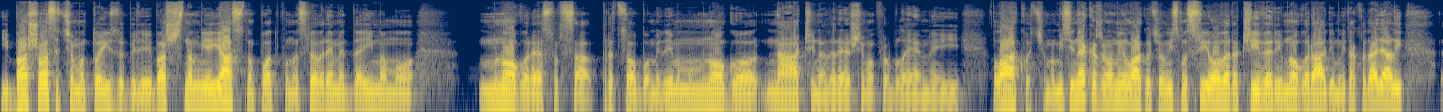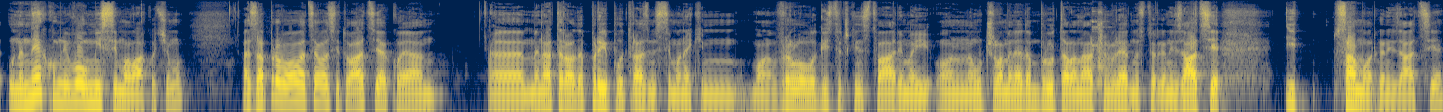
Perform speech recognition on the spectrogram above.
I baš osjećamo to izobilje i baš nam je jasno potpuno sve vreme da imamo uh, mnogo resursa pred sobom i da imamo mnogo načina da rešimo probleme i lako ćemo. Mislim, ne kažemo mi lako ćemo, mi smo svi overachieveri, mnogo radimo i tako dalje, ali na nekom nivou mislimo lako ćemo. A zapravo ova cela situacija koja e, me naterala da prvi put razmislim o nekim ono, vrlo logističkim stvarima i on naučila me na jedan brutalan način vrednosti organizacije i samo organizacije.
